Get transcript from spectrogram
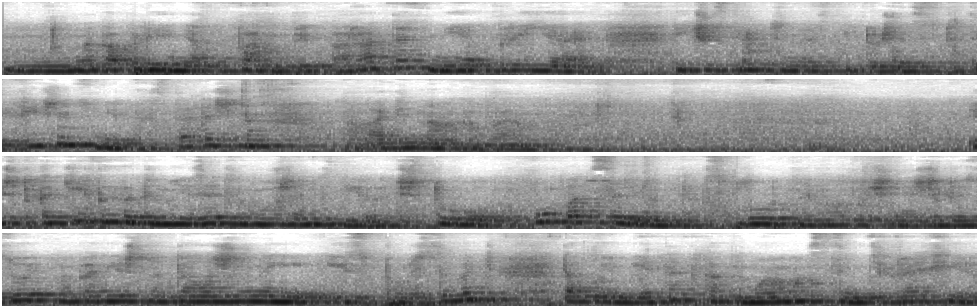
накопление фармпрепарата не влияет. И чувствительность, и точность, и специфичность у них достаточно одинаковая. И что, какие выводы мы из этого можем сделать? Что у пациентов с плотной молочной железой мы, конечно, должны использовать такой метод, как мамосцинтиграфия.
